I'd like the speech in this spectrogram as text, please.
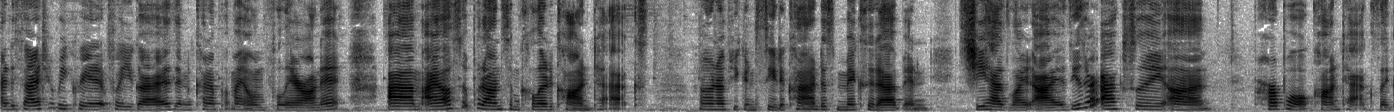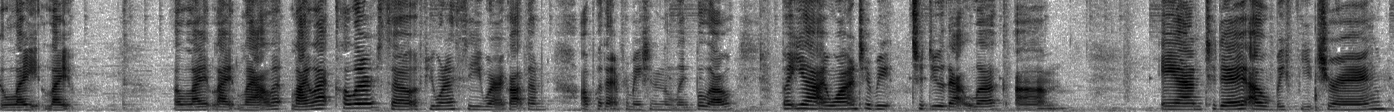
I decided to recreate it for you guys and kind of put my own flair on it. Um, I also put on some colored contacts. I don't know if you can see to kind of just mix it up and she has light eyes. These are actually um, purple contacts, like a light, light, a light, light lilac color. So if you want to see where I got them, I'll put that information in the link below. But yeah, I wanted to, re to do that look. Um, and today I will be featuring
